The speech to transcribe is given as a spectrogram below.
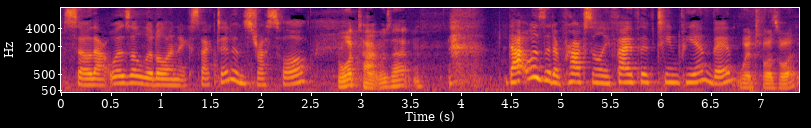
so that was a little unexpected and stressful What time was that? that was at approximately 5.15 p.m babe Which was what?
